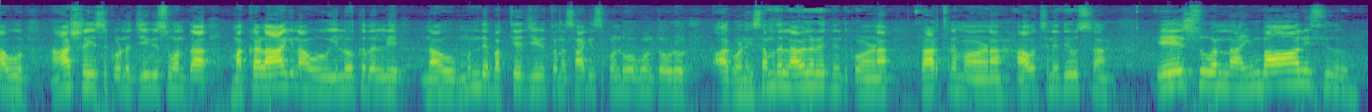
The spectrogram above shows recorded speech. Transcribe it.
ನಾವು ಆಶ್ರಯಿಸಿಕೊಂಡು ಜೀವಿಸುವಂಥ ಮಕ್ಕಳಾಗಿ ನಾವು ಈ ಲೋಕದಲ್ಲಿ ನಾವು ಮುಂದೆ ಭಕ್ತಿಯ ಜೀವಿತವನ್ನು ಸಾಗಿಸಿಕೊಂಡು ಹೋಗುವಂಥವರು ಆಗೋಣ. ಈ ಸಮಯದಲ್ಲಿ ನಾವೆಲ್ಲರೂ ನಿಂತ್ಕೊಳ್ಳೋಣ, ಪ್ರಾರ್ಥನೆ ಮಾಡೋಣ. ಆವತ್ತಿನ ದಿವಸ ಏಸುವನ್ನು ಹಿಂಬಾಲಿಸಿದರು.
